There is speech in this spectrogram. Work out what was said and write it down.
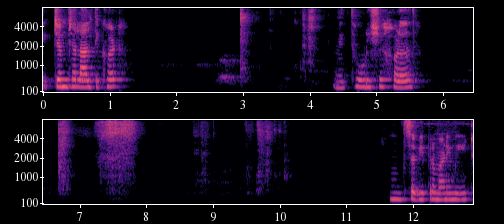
एक चमचा लाल तिखट. आणि थोडीशी हळद. चवीप्रमाणे मीठ.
